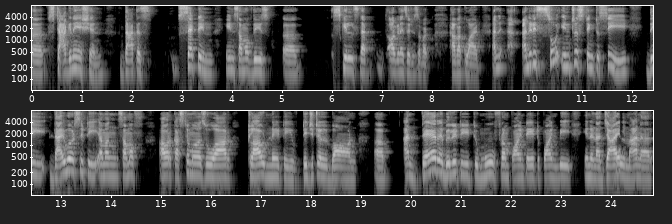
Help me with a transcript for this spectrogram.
uh, stagnation that is set in in some of these uh, skills that organizations have, have acquired. And and it is so interesting to see the diversity among some of our customers who are cloud native digital born uh, and their ability to move from point a to point b in an agile manner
